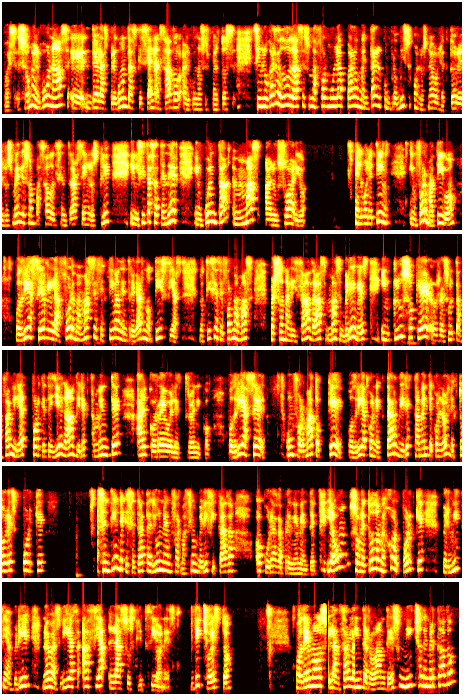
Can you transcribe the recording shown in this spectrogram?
Pues son algunas eh, de las preguntas que se han lanzado algunos expertos. Sin lugar a dudas, es una fórmula para aumentar el compromiso con los nuevos lectores. Los medios han pasado de centrarse en los clics y visitas a tener en cuenta más al usuario el boletín informativo podría ser la forma más efectiva de entregar noticias, noticias de forma más personalizadas, más breves, incluso que resultan familiar porque te llega directamente al correo electrónico. Podría ser un formato que podría conectar directamente con los lectores porque se entiende que se trata de una información verificada o curada previamente. Y aún, sobre todo, mejor porque permite abrir nuevas vías hacia las suscripciones. Dicho esto, podemos lanzar la interrogante. ¿Es un nicho de mercado?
